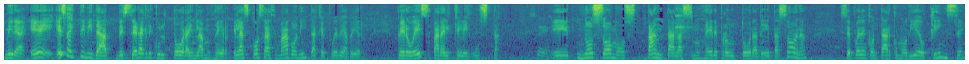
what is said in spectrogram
Mira, esa actividad de ser agricultora en la mujer es las cosas más bonitas que puede haber pero es para el que le gusta. Eh, no somos tantas las mujeres productoras de esta zona, se pueden contar como 10 o 15,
